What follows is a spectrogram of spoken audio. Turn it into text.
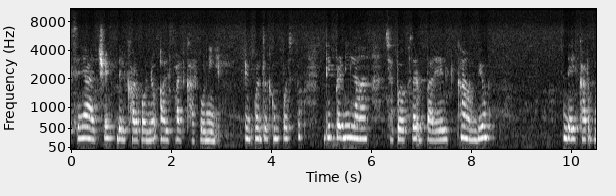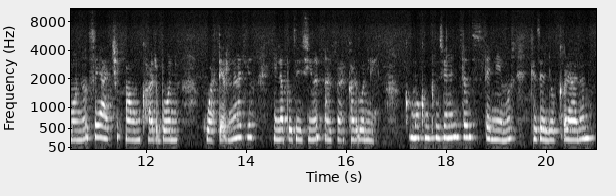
CH del carbono alfa al carbonil. En cuanto al compuesto diprenilado, se puede observar el cambio del carbono CH a un carbono cuaternario en la posición alfa carbonil. Como conclusión entonces tenemos que se lograron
